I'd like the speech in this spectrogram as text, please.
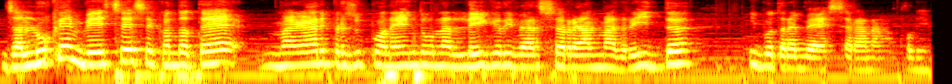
Gianluca, invece, secondo te, magari presupponendo un Allegri verso il Real Madrid, chi potrebbe essere a Napoli?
